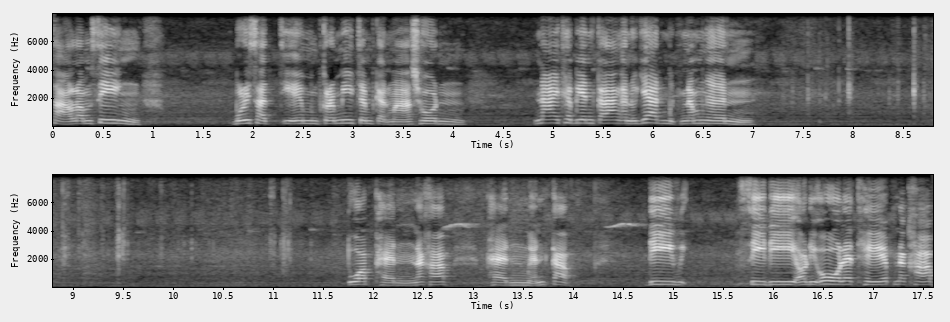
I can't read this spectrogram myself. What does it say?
สาวลำซิ่ง บริษัท GM กรมี่จำกัดมหาชน นายทะเบียนกลางอนุญาตหมึกน้ำเงิน ตัวแผ่นนะครับ แผ่นเหมือนกับ D CD Audio และเทปนะครับ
